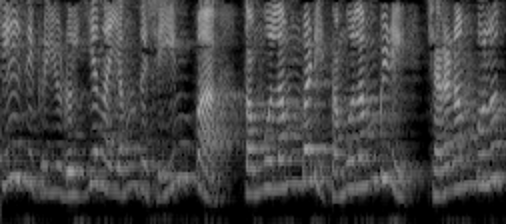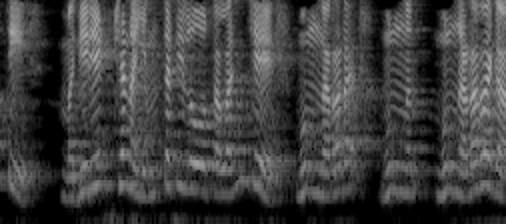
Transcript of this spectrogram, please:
చేసి ప్రియుడొయ్యన యందు శయింప తమ్ములంబడి తమ్ములంబిడి చరణంబులొత్తి మదిరేక్షణ ఎంతటిలో తలంచే మున్నరడ మున్న మున్నడరగా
